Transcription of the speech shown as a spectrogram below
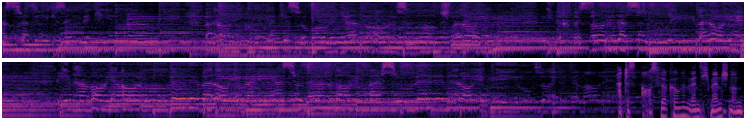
حسرتی که زندگی من برای کودک سوال گرد آرزوهاش برای این اقتصاد دستوری برای این هوای آلوده برای بنی اصر و درختای فرسوده برای پیروز و احتمال Hat es Auswirkungen, wenn sich Menschen und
